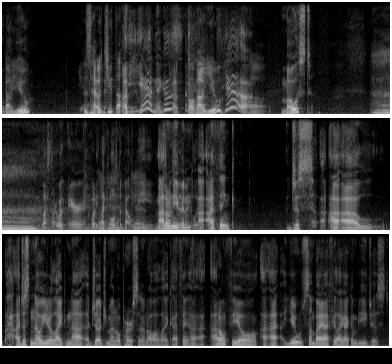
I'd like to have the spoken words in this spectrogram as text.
About you? Is that what you thought? Yeah, niggas. oh, about you? yeah. Oh, Most Let's start with Aaron. What do you like Okay, most about good. me? me I don't even. specifically? I, I think just I, I I just know you're like not a judgmental person at all. Like I think I I I don't feel I, I you're somebody I feel like I can be just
